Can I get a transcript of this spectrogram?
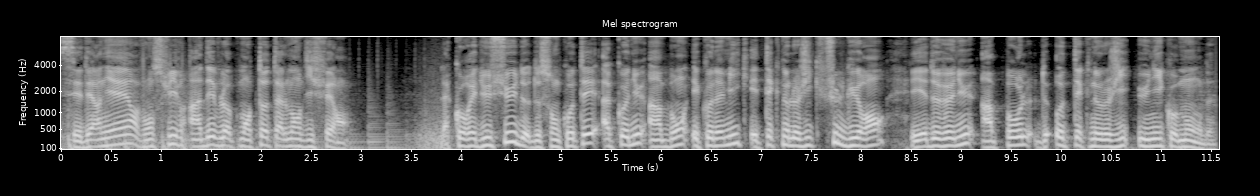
Ces dernières vont suivre un développement totalement différent. La Corée du Sud, de son côté, a connu un bond économique et technologique fulgurant et est devenue un pôle de haute technologie unique au monde.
